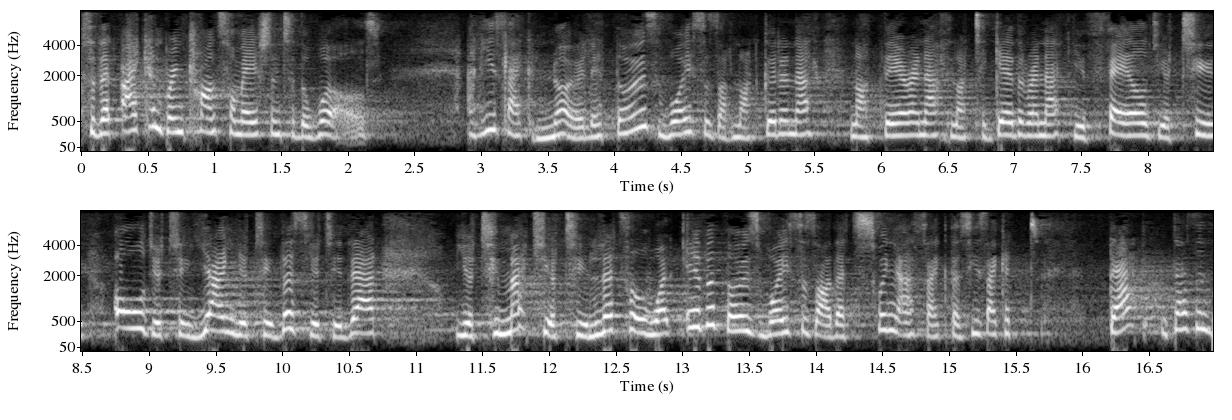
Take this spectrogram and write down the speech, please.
so that i can bring transformation to the world. And he's like, No, let those voices of not good enough, not there enough, not together enough, you failed, you're too old, you're too young, you're too this, you're too that, you're too much, you're too little, whatever those voices are that swing us like this, he's like, That doesn't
